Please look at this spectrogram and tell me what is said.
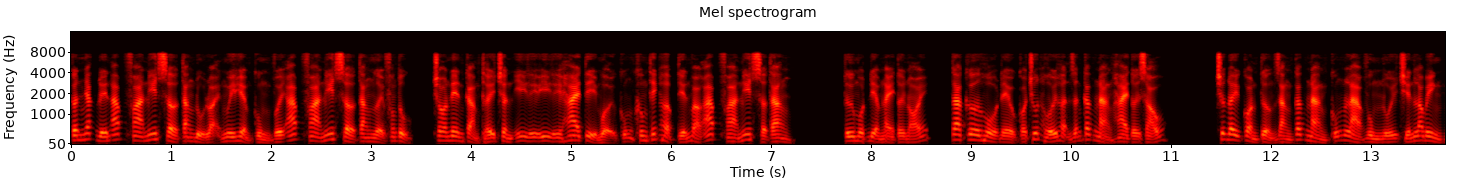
cân nhắc đến áp phanis sở tăng đủ loại nguy hiểm cùng với áp phanis sở tăng người phong tục, cho nên cảm thấy trần y y hai tỷ bội cũng không thích hợp tiến vào áp phanis sở tăng. Từ một điểm này tới nói, ta cơ hồ đều có chút hối hận dẫn các nàng hai tới sáu. Trước đây còn tưởng rằng các nàng cũng là vùng núi chiến lao binh,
